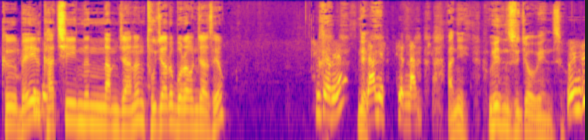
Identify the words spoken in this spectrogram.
그 매일 같이 있는 남자는 두 자로 뭐라고 하는지 아세요? 진짜로요? 네. 남의 편 남편. 아니, 왼수죠, 왼수. 왠지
